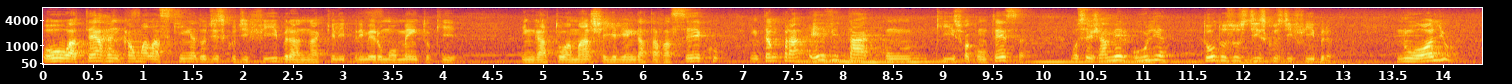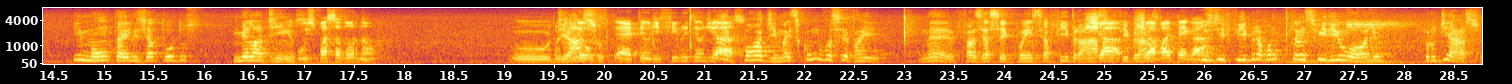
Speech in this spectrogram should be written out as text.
ou até arrancar uma lasquinha do disco de fibra naquele primeiro momento que engatou a marcha e ele ainda estava seco. Então, para evitar que isso aconteça, você já mergulha todos os discos de fibra no óleo e monta eles já todos meladinhos. O espaçador não. O Porque de aço? é, tem o de fibra e tem o de é, aço. Pode, mas como você vai né, fazer a sequência fibra, aço, já, fibra, já aço, vai pegar. os de fibra vão transferir o óleo para o de aço.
